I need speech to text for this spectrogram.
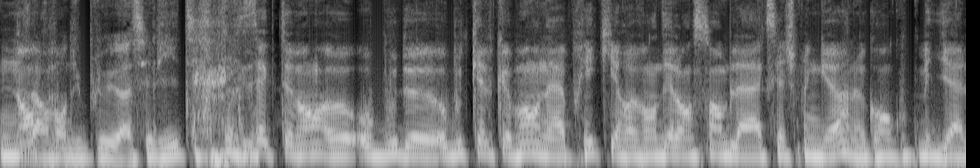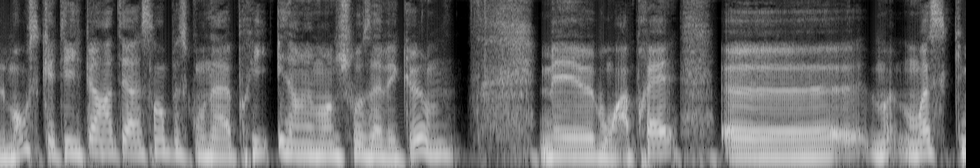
Non. Vous a revendu plus assez vite. Exactement. Au, bout de, au bout de quelques mois, on a appris qu'ils revendaient l'ensemble à Axel Springer, le grand groupe média allemand. Ce qui était hyper intéressant parce qu'on a appris énormément de choses avec eux. Mais euh, bon, après, euh, moi, ce qui,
